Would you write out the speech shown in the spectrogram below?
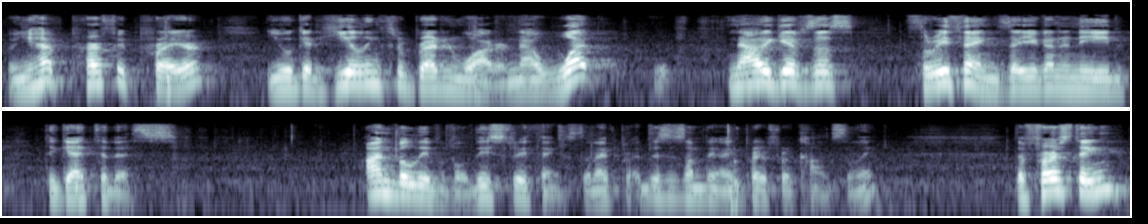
When you have perfect prayer, you will get healing through bread and water. Now, what? Now he gives us three things that you're going to need to get to this. Unbelievable. These three things. And I, this is something I pray for constantly. The first thing,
